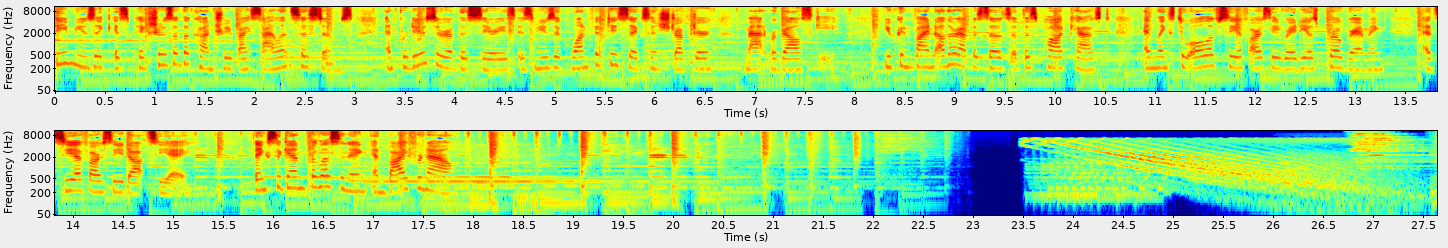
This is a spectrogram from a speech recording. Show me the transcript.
Theme music is Pictures of the Country by Silent Systems, and producer of this series is Music 156 instructor Matt Rogalski. You can find other episodes of this podcast and links to all of CFRC Radio's programming at cfrc.ca. Thanks again for listening, and bye for now.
